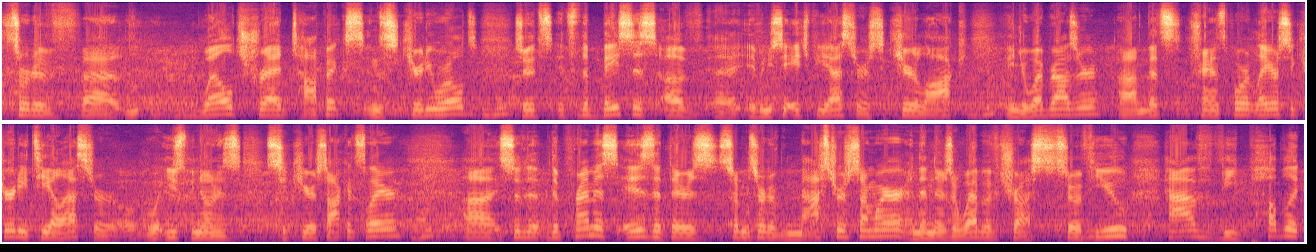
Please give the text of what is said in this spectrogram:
sort of uh, well-tread topics in the security world. Mm-hmm. So it's it's the basis of uh, when you say HTTPS or a secure lock mm-hmm. in your web browser. Um, that's transport layer security (TLS) or what used to be known as secure sockets layer. Mm-hmm. Uh, so the, the premise is that there's some sort of master somewhere, and then there's a web of trust. So if you have the public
